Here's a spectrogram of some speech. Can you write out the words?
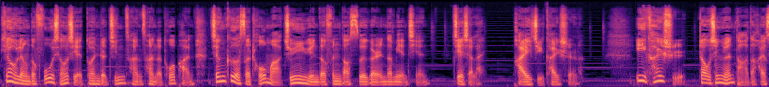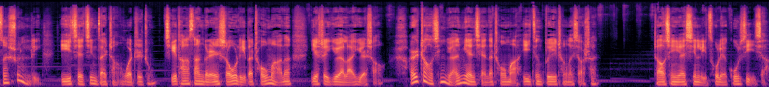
漂亮的服务小姐端着金灿灿的托盘，将各色筹码均匀的分到四个人的面前。接下来，牌局开始了。一开始，赵清源打的还算顺利，一切尽在掌握之中。其他三个人手里的筹码呢，也是越来越少，而赵清源面前的筹码已经堆成了小山。赵清源心里粗略估计一下。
